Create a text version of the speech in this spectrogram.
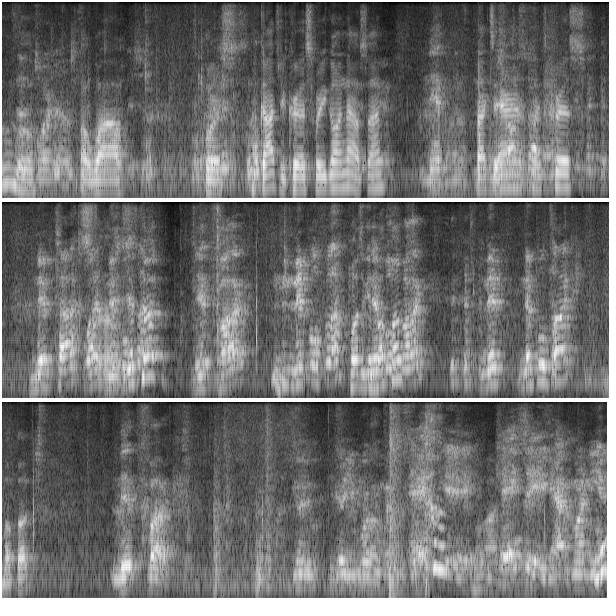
Oh, oh wow. Of course. Got you, Chris. Where you going now, son? Nip. Back to Aaron. Back to Chris. Nip tuck? What? Nipple Nip tuck? tuck? Nip fuck? Nipple fuck? Wants to Nipple fuck? fuck? Nip, nipple tuck? Butt fuck? Nip fuck. Good, good, you working with this Casey. Casey, got money in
